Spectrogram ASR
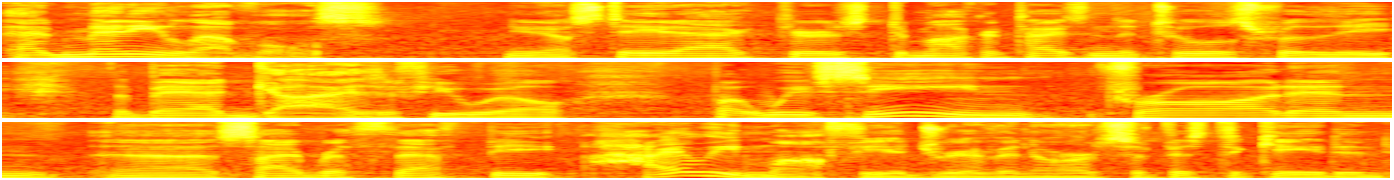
at many levels you know, state actors democratizing the tools for the, the bad guys, if you will. But we've seen fraud and uh, cyber theft be highly mafia driven or sophisticated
